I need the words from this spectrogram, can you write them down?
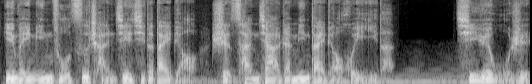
因为民族资产阶级的代表是参加人民代表会议的。七月五日，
